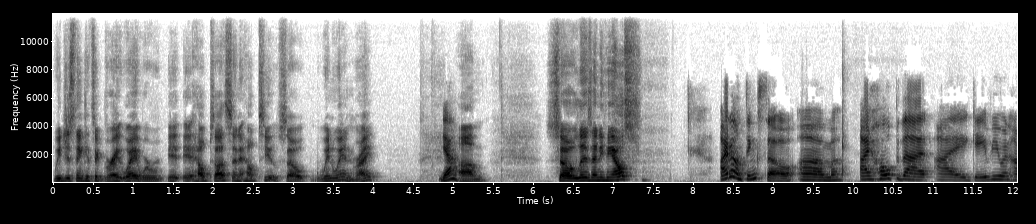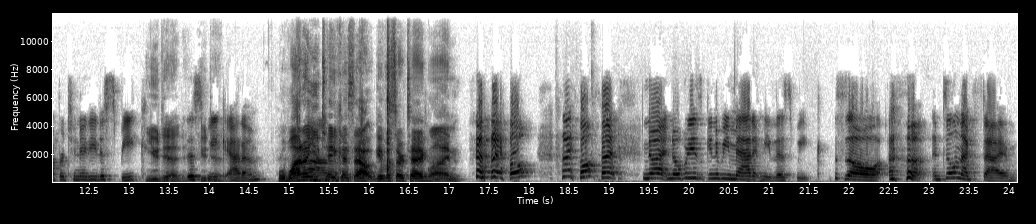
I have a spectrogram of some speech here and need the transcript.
we just think it's a great way. Where it, it helps us and it helps you. So win-win, right? Yeah. Um, so Liz, anything else? I don't think so. Um, I hope that I gave you an opportunity to speak. You did this you week, did. Adam. Well, why don't you um, take us out? Give us our tagline. I hope. I hope that no, nobody's going to be mad at me this week. So until next time,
